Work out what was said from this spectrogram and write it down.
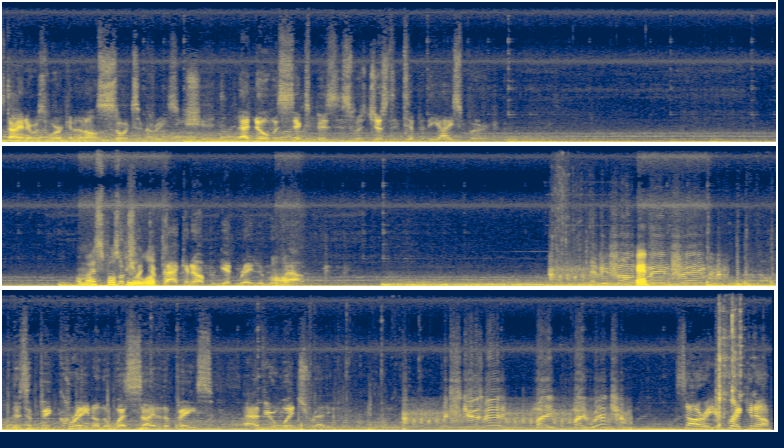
Steiner was working on all sorts of crazy shit. That Nova 6 business was just the tip of the iceberg. Am I supposed Looks to be like look? packing up and getting ready to move Oh. out. Have you found Okay. the mainframe? There's a big crane on the west side of the base. Have your winch ready. Excuse me? My my winch? Sorry, you're breaking up.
